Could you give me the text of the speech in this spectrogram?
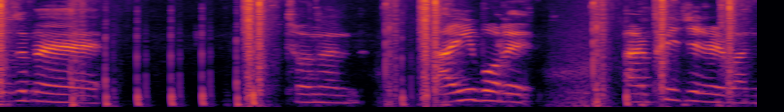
요즘에 저는 라이벌의 RPG를 많이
